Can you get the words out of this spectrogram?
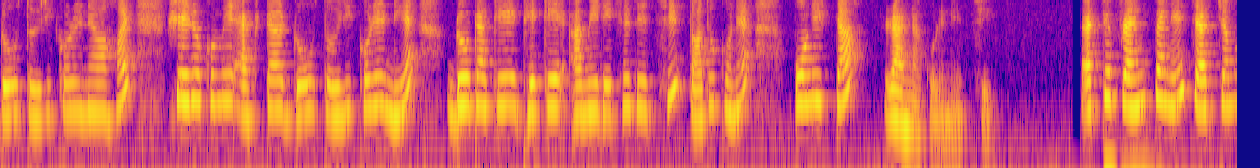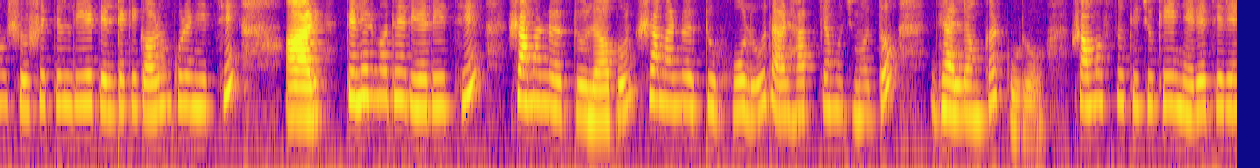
ডো তৈরি করে নেওয়া হয় সেই রকমই একটা ডো তৈরি করে নিয়ে ডোটাকে ঢেকে আমি রেখে দিচ্ছি। ততক্ষণে পনিরটা রান্না করে নিচ্ছি। একটা ফ্রাইং প্যানে চার চামচ সর্ষের তেল দিয়ে তেলটাকে গরম করে নিচ্ছি আর তেলের মধ্যে দিয়ে দিচ্ছি সামান্য একটু লবণ, সামান্য একটু হলুদ আর হাফ চামচ মতো ঝাল লঙ্কার গুঁড়ো। সমস্ত কিছুকে নেড়ে চেড়ে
